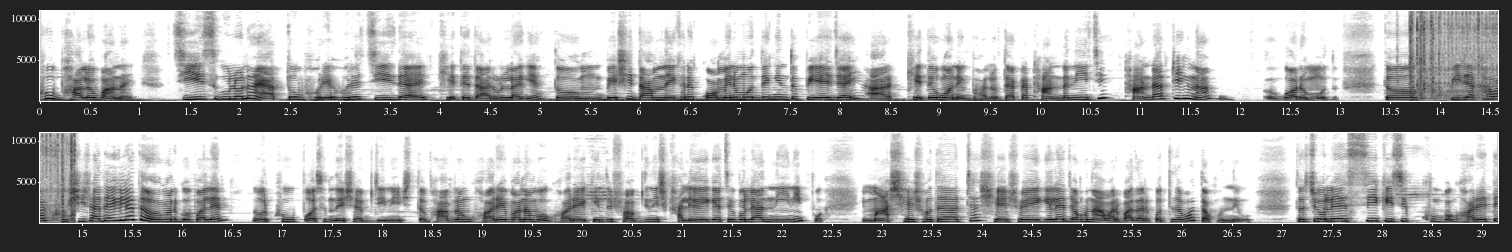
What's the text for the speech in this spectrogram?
খুব ভালো বানায়। চিজগুলো না এত ভরে ভরে চিজ দেয়, খেতে দারুণ লাগে। তো বেশি দাম নেই। এখানে কমের মধ্যে কিন্তু পেয়ে যাই, আর খেতেও অনেক ভালো। তো একটা ঠান্ডা নিয়েছি। ঠান্ডা ঠিক না, গরম মতো। তো পিজা খাওয়ার খুশিটা দেখলে তো আমার গোপালের ওর খুব পছন্দ এসব জিনিস। তো ভাবলাম ঘরে বানাবো। ঘরে কিন্তু সব জিনিস খালি হয়ে গেছে বলে আর নিই নি মাস শেষ হতে যাচ্ছে। শেষ হয়ে গেলে যখন আবার বাজার করতে যাব তখন নেব। তো চলে এসেছি কিছুক্ষণ ঘরেতে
